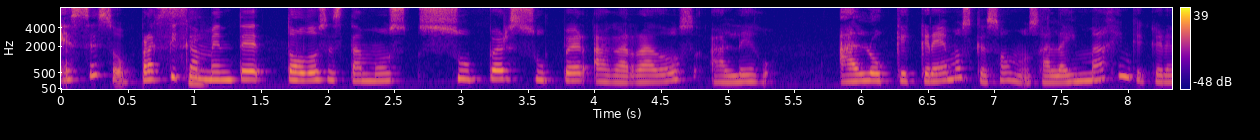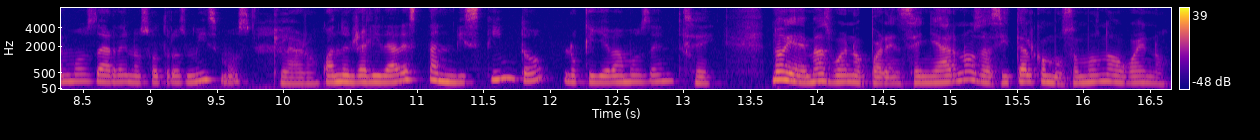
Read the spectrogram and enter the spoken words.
es eso, prácticamente todos estamos súper, súper agarrados al ego, a lo que creemos que somos, a la imagen que queremos dar de nosotros mismos. Claro. Cuando en realidad es tan distinto lo que llevamos dentro. Sí. No, y además, bueno, para enseñarnos así tal como somos, no, bueno,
